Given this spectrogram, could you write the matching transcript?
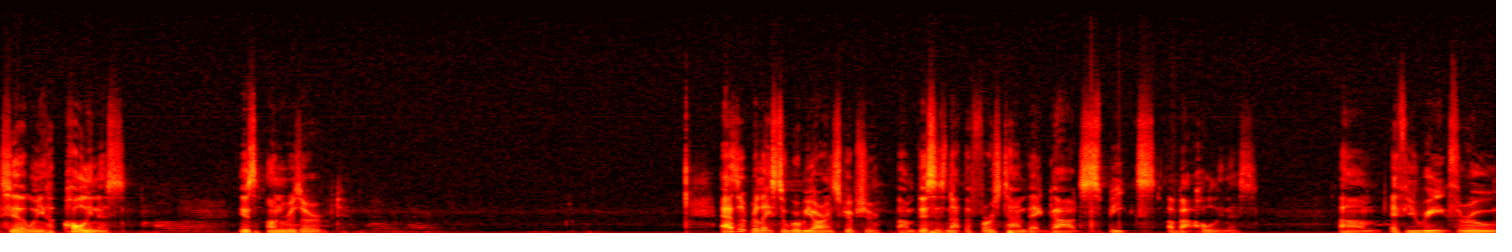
See that when holiness is unreserved. As it relates to where we are in Scripture, um, this is not the first time that God speaks about holiness. Um, if you read through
